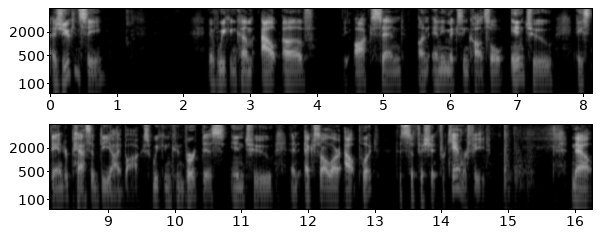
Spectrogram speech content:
As you can see, if we can come out of the aux send on any mixing console into a standard passive DI box, we can convert this into an XLR output that's sufficient for camera feed. Now,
